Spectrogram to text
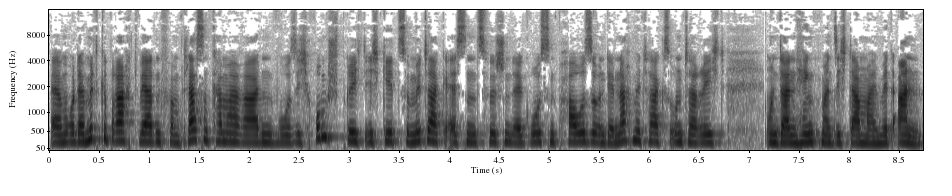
ähm, oder mitgebracht werden vom Klassenkameraden, wo sich rumspricht, ich gehe zum Mittagessen zwischen der großen Pause und dem Nachmittagsunterricht und dann hängt man sich da mal mit an.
